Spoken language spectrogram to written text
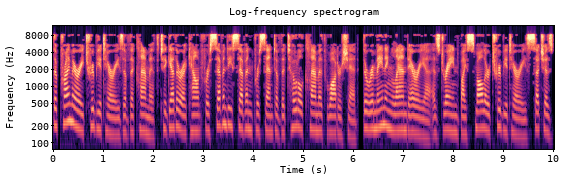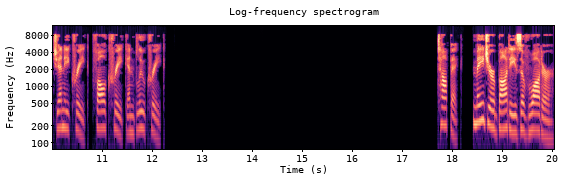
The primary tributaries of the Klamath together account for 77% of the total Klamath watershed. The remaining land area is drained by smaller tributaries such as Jenny Creek, Fall Creek, and Blue Creek. Topic: Major bodies of water.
